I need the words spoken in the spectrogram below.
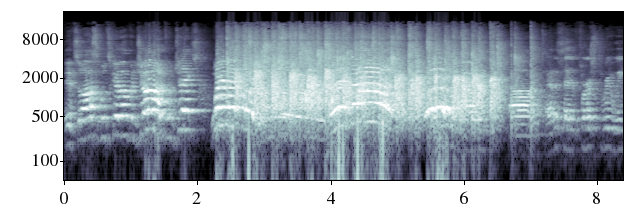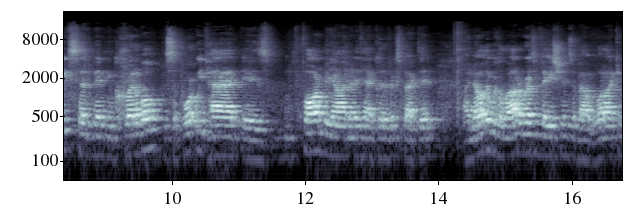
It's awesome. Let's get up for John from Jake's Wayback Burgers. Um, I gotta say, the first three weeks have been incredible. The support we've had is far beyond anything I could have expected. I know there was a lot of reservations about what I can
